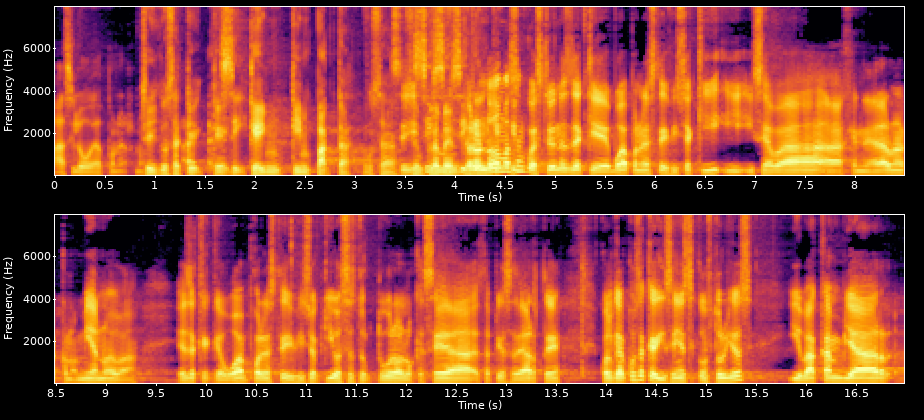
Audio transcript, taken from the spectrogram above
Así lo voy a poner. ¿no? Sí, o sea, que, Ah, que, sí. que, im- que impacta. O sea, Sí, sí, sí, simplemente. sí, Pero no que- más que- en cuestiones de que voy a poner este edificio aquí y, y se va a generar una economía nueva. Es de que, que voy a poner este edificio aquí o esta estructura o lo que sea, esta pieza de arte, cualquier cosa que diseñes y construyas y va a cambiar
